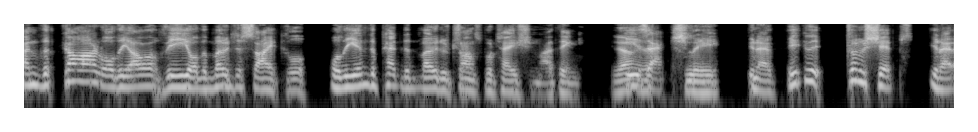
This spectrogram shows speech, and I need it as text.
And the car or the RV or the motorcycle or the independent mode of transportation, I think, yeah, is yeah. actually, you know, it, it, cruise ships, you know,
